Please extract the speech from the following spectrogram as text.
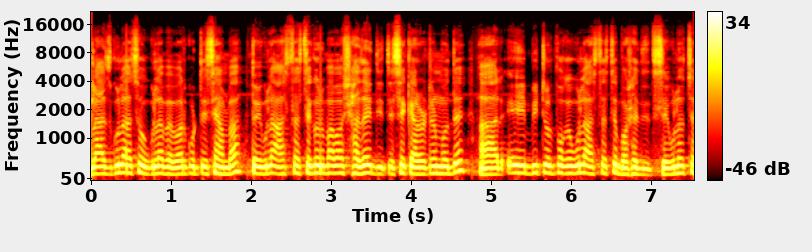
গ্লাসগুলো আছে, ওগুলা ব্যবহার করতেছি আমরা। তো এগুলো আস্তে আস্তে করে বাবা সাজাই দিতেছে ক্যারটের মধ্যে, আর এই বিটল পোকাগুলো আস্তে আস্তে বসাই দিতেছে। এগুলো হচ্ছে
